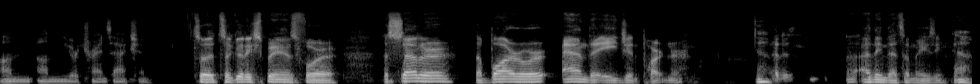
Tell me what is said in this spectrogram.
on on your transaction. So it's a good experience for the seller, the borrower, and the agent partner. Yeah. That is I think that's amazing. Yeah.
